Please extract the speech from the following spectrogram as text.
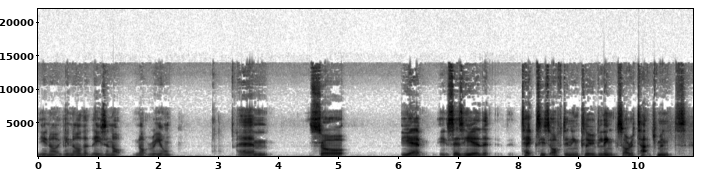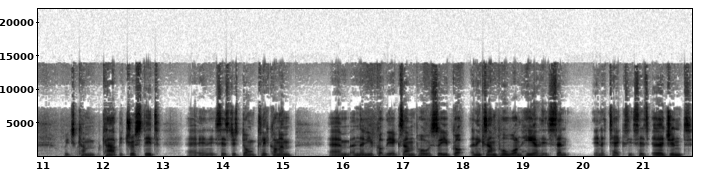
you know you know that these are not not real. Um, so, yeah, it says here that texts often include links or attachments which can can't be trusted, uh, and it says just don't click on them. Um, and then you've got the examples. So you've got an example one here. It's sent in a text. It says urgent.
